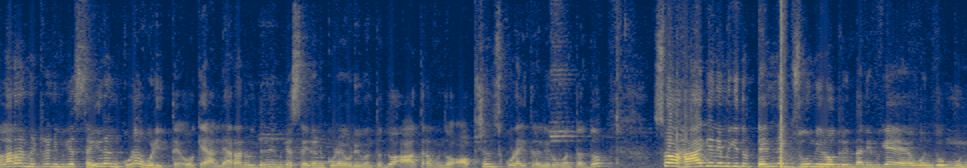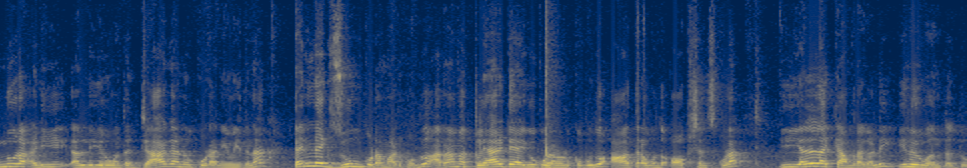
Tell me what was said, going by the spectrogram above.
ಅಲಾರಾಮ್ ಇಟ್ಟರೆ ನಿಮಗೆ ಸೈರನ್ ಕೂಡ ಹೊಡಿಯುತ್ತೆ ಓಕೆ ಅಲ್ಲಿ ಯಾರು ಇದ್ರೆ ನಿಮಗೆ ಸೈರನ್ ಕೂಡ ಹೊಡೆಯುವಂಥದ್ದು, ಆ ಥರ ಒಂದು ಆಪ್ಷನ್ಸ್ ಕೂಡ ಇದರಲ್ಲಿ ಇರುವಂಥದ್ದು. ಸೊ ಹಾಗೆ ನಿಮಗೆ ಇದು ಟೆನ್ ಎಕ್ಸ್ ಝೂಮ್ ಇರೋದ್ರಿಂದ ನಿಮಗೆ ಒಂದು ಮುನ್ನೂರ ಅಡಿ ಅಲ್ಲಿ ಇರುವಂಥ ಜಾಗನೂ ಕೂಡ ನೀವು ಇದನ್ನ ಟೆನ್ ಎಕ್ಸ್ ಝೂಮ್ ಕೂಡ ಮಾಡಿಕೊಂಡು ಆರಾಮ ಕ್ಲಾರಿಟಿ ಆಗಿ ಕೂಡ ನೋಡ್ಕೋಬೋದು. ಆ ಥರ ಒಂದು ಆಪ್ಷನ್ಸ್ ಕೂಡ ಈ ಎಲ್ಲ ಕ್ಯಾಮ್ರಾಗಳಲ್ಲಿ ಇಲ್ಲಿರುವಂಥದ್ದು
